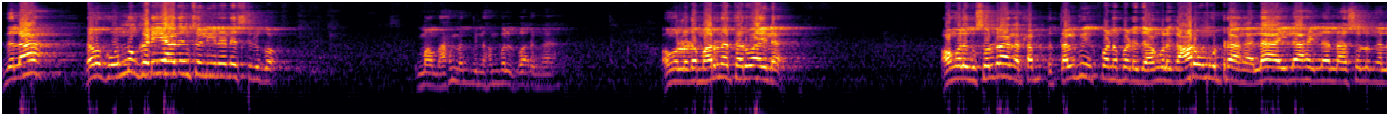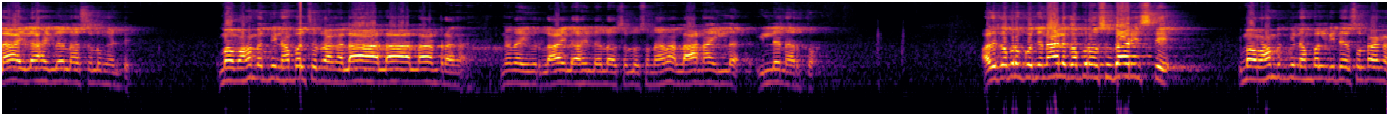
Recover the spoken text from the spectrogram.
இதெல்லாம் நமக்கு ஒன்றும் கிடையாதுன்னு சொல்லி நினைச்சிட்டு இருக்கோம். இமாம் அஹமத் பின் ஹம்பல் பாருங்க. அவங்களோட மரண தருவாயில அவங்களுக்கு சொல்றாங்க தம் தல்வி பண்ணப்படுது அவங்களுக்கு ஆர்வம் ஊட்டுறாங்க லா இலாஹ இல்லல்லா சொல்லுங்க லா இலாஹ இல்லல்லா சொல்லுங்கன்ட்டு. இம்மா முகமது பின் ஹம்பல் சொல்றாங்க லா லா லான்றாங்க. என்னடா இவர் லா இலாஹ இல்லல்லா சொல்ல சொன்னாரா? லானா இல்லை இல்லைன்னு அர்த்தம். அதுக்கப்புறம் கொஞ்ச நாளுக்கு அப்புறம் சுதாரிச்சுட்டு இம்மா முகமது பின் ஹம்பல் கிட்ட சொல்றாங்க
